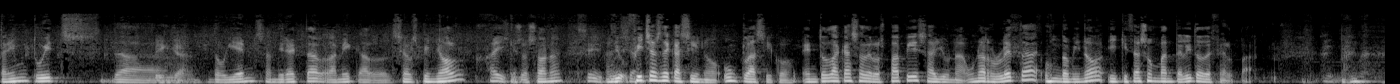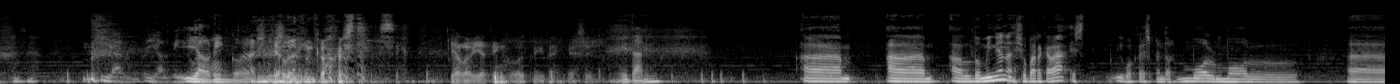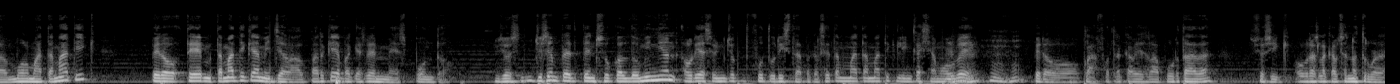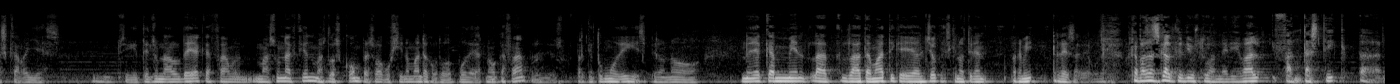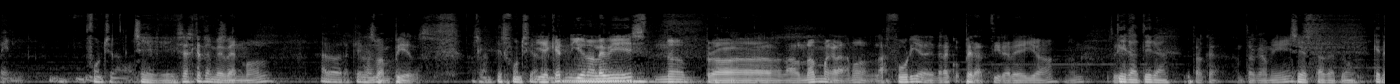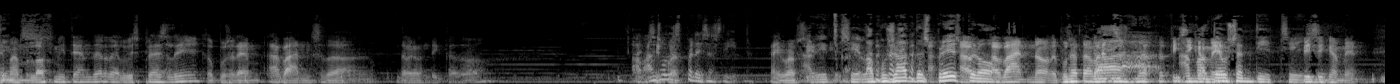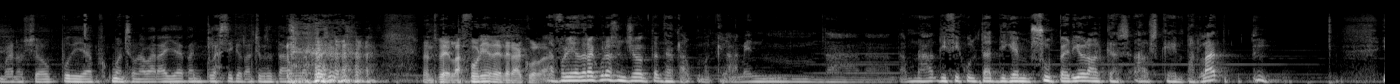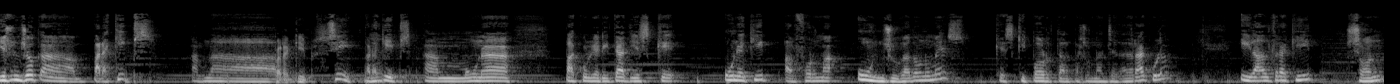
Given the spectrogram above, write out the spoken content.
Tenim tuits d'oients en directe, l'amic el Cels Pinyol, Ai, si que- us sona, Sí, diu. Fichas de casino, un clásico. En toda casa de los papis hay una, una ruleta, un dominó y quizás un mantelito de felpa. I el, i el bingo. I el bingo. eh? I el bingo, hòstia, sí. Jo l'havia tingut, i tant que sí. I tant. Uh, uh, el Dominion, això per acabar, és igual que l'Esplendor, molt, molt, uh, molt matemàtic, però té temàtica mitjaval. Per què? Perquè es ven més, punto. Jo, jo sempre penso que el Dominion hauria de ser un joc futurista, perquè el ser tan matemàtic li encaixa molt bé, però, clar, fotre cavallers a la portada, això sí, obres la calça no trobaràs cavallers. O sigui, tens una aldea que fa més una acció, més dos compres, o alguna així, no me'n recordo el poder no, que fa, però dius, perquè tu m'ho diguis, però no, no hi ha cap ment, la, la temàtica i el joc és que no tenen, per mi, res a veure. El que passa és que el que dius tu, el medieval, fantàstic, eh, ben. Funciona molt. Sí. I saps que també ven molt? A veure, què Els vampirs. Els vampirs funcionen. I aquest jo no l'he vist, no, però el nom m'agrada molt. La fúria de Dràcula. Espera, tiraré jo. No? Sí. Tira, tira. Toca, em toca a mi. Sí, et toca a tu. Què Anem tens? amb Love Me Tender d'Elvis Presley, que el posarem abans de, del Gran Dictador. Abans o després has dit? Ai, bueno, sí. Ha dit, sí, l'ha posat després, però... Abans, no, l'he posat abans Va, no, físicament. amb el teu sentit, sí, sí. Físicament. Bueno, això podia començar una baralla tan clàssica dels jocs de taula. doncs bé, La Fúria de Dràcula. La Fúria de Dràcula és un joc de, de, de, clarament de- de- d'una dificultat, diguem, superior al que, als que hem parlat. I és un joc eh, per equips. Amb la... Per equips? Sí, per equips. Amb una peculiaritat, i és que un equip el forma un jugador només, que és qui porta el personatge de Dràcula, i l'altre equip són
